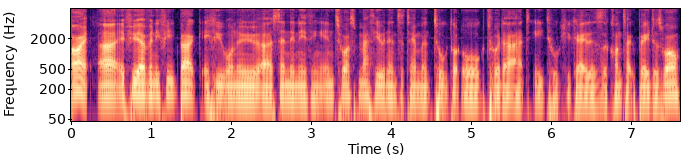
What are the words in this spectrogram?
Alright, uh, if you have any feedback, if you want to uh, send anything in to us, Matthew at entertainmenttalk.org, Twitter at eTalkUK, there's the contact page as well.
